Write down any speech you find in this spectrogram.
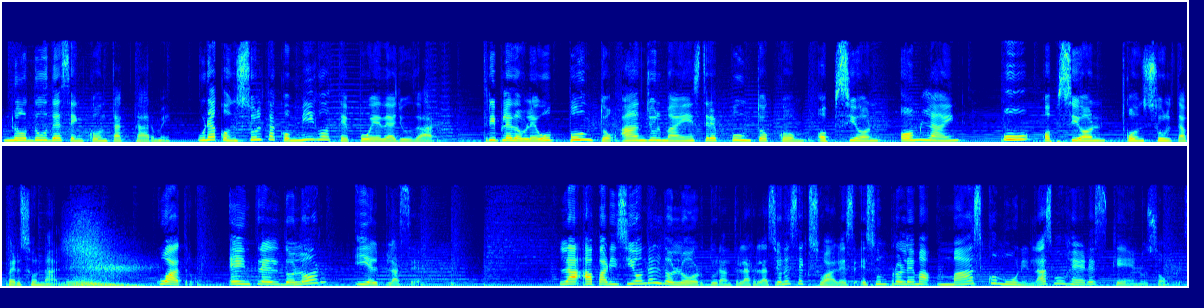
no dudes en contactarme. Una consulta conmigo te puede ayudar. www.anjulmaestre.com, opción online u opción consulta personal. 4. Entre el dolor y el placer. La aparición del dolor durante las relaciones sexuales es un problema más común en las mujeres que en los hombres.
